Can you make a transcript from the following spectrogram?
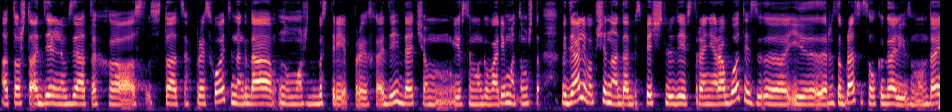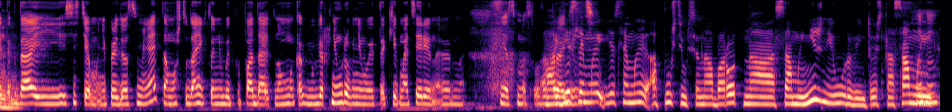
а, то, что отдельно взятых с- ситуациях происходит, иногда, ну, может быстрее происходить, да, чем если мы говорим о том, что в идеале вообще надо обеспечить людей в стране работой э, и разобраться с алкоголизмом, да, и Мгм. тогда и систему не придется менять, потому что туда никто не будет попадать. Но мы как бы верхнеуровневые такие материи, наверное, нет смысла А если мы, если мы опустимся, наоборот, на самый нижний уровень, то есть на самый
